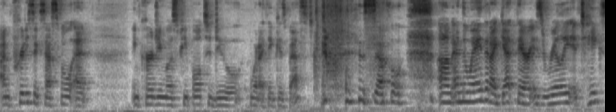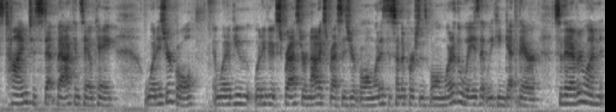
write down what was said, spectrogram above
I'm pretty successful at encouraging most people to do what I think is best. so, um, and the way that I get there is really it takes time to step back and say, okay, what is your goal, and what have you what have you expressed or not expressed as your goal, and what is this other person's goal, and what are the ways that we can get there so that everyone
